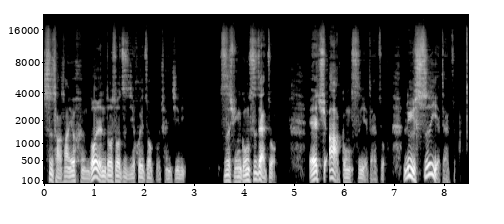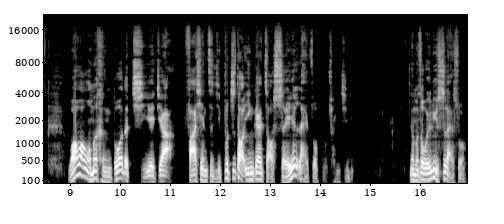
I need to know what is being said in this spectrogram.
市场上有很多人都说自己会做股权激励，咨询公司在做，HR 公司也在做，律师也在做。往往我们很多的企业家发现自己不知道应该找谁来做股权激励。那么作为律师来说，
